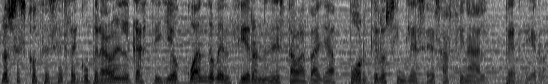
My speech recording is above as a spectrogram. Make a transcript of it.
los escoceses recuperaron el castillo cuando vencieron en esta batalla porque los ingleses al final perdieron.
